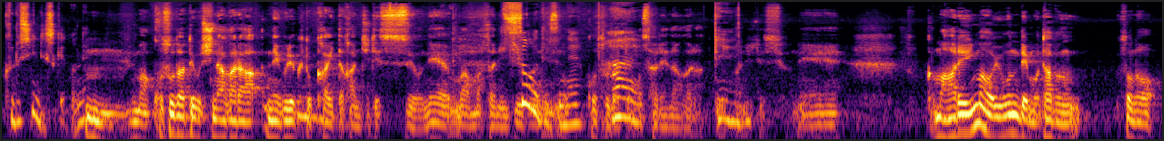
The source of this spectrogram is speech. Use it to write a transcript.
苦しいんですけどね。うん。まあ、子育てをしながらネグレクト書いた感じですよね。まあ、まさに自分の子育てもされながらっていう感じですよね。はい、まあ、あれ今を読んでも多分、その、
